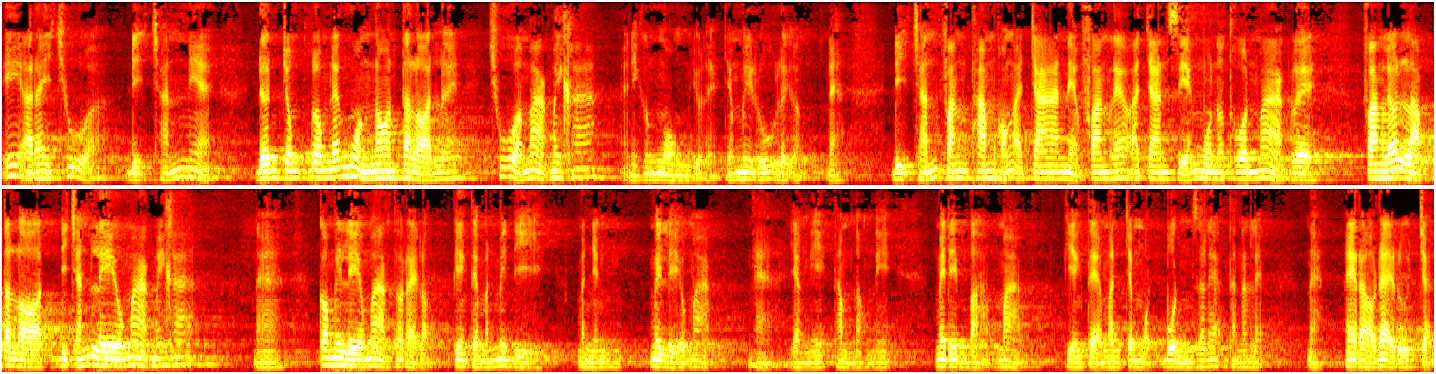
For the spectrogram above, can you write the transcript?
เอ๊ะอะไรชั่ว ดิฉันเนี่ย เดินจงกรมแล้วง่วงนอนตลอดเลย ชั่วมากไหมคะ อันนี้ก็งงอยู่เลย ยังไม่รู้เลยนะดิฉันฟังธรรมของอาจารย์เนี่ย ฟังแล้วอาจารย์เสียงโมโนโทนมากเลย ฟังแล้วหลับตลอด ดิฉันเลวมากไหมคะ นะ ก็ไม่เลวมากเท่าไหร่หรอกเพียงแต่มันไม่ดี มันยังไม่เลวมากนะอย่างนี้ทำนองนี้ไม่ได้บาปมาก เพียงแต่มันจะหมดบุญซะแล้วเท่านั้นแหละนะให้เราได้รู้จัก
